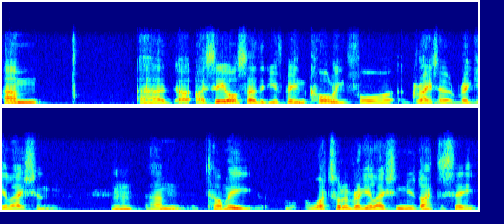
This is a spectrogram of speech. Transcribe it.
Um, uh, I see also that you've been calling for greater regulation. Mm-hmm. Um, tell me what sort of regulation you'd like to see,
